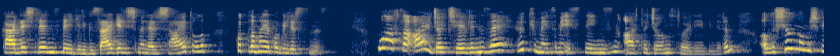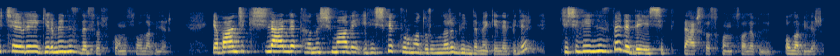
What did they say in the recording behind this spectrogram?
Kardeşlerinizle ilgili güzel gelişmelere şahit olup kutlama yapabilirsiniz. Bu hafta ayrıca çevrenize hükmetme isteğinizin artacağını söyleyebilirim. Alışılmamış bir çevreye girmeniz de söz konusu olabilir. Yabancı kişilerle tanışma ve ilişki kurma durumları gündeme gelebilir. Kişiliğinizde de değişiklikler söz konusu olabilir.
